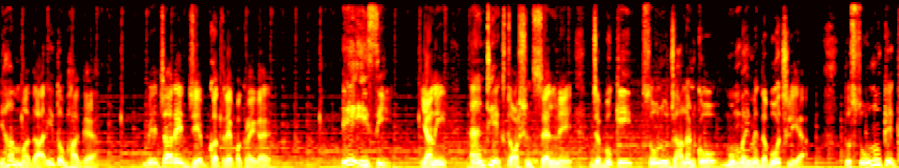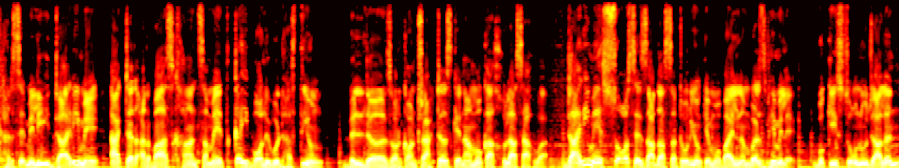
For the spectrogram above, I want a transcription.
यहाँ मदारी तो भाग गया। बेचारे जेब कतरे पकड़े गए। एईसी e यानी एंटी एक्सटॉर्शन सेल ने जब बुकी सोनू जालन को मुंबई में दबोच लिया तो सोनू के घर से मिली डायरी में एक्टर अरबाज खान समेत कई बॉलीवुड हस्तियों बिल्डर्स और कॉन्ट्रैक्टर्स के नामों का खुलासा हुआ। डायरी में सौ से ज़्यादा सटोरियों के मोबाइल नंबर्स भी मिले। बुकी सोनू जालन,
